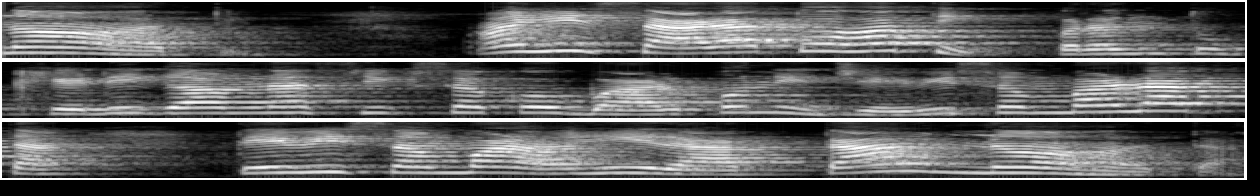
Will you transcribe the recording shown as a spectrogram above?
ન હતી. અહીં શાળા તો હતી, પરંતુ ખેડી ગામના શિક્ષકો બાળકોની જેવી સંભાળ રાખતા, તેવી સંભાળ અહીં રાખતા ન હતા.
